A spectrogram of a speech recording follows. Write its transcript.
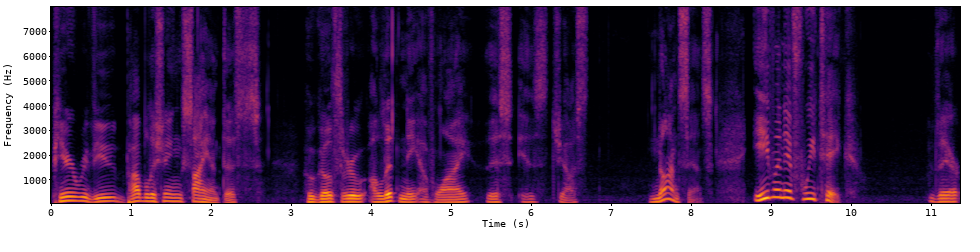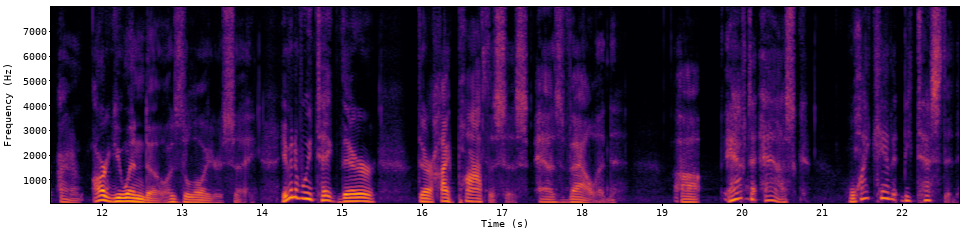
peer reviewed publishing scientists who go through a litany of why this is just nonsense. Even if we take their know, arguendo, as the lawyers say, even if we take their their hypothesis as valid, uh, you have to ask why can't it be tested?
